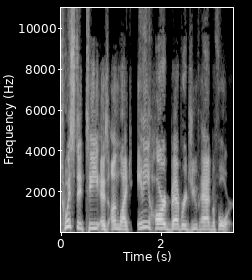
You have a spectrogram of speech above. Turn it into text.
Twisted Tea is unlike any hard beverage you've had before.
